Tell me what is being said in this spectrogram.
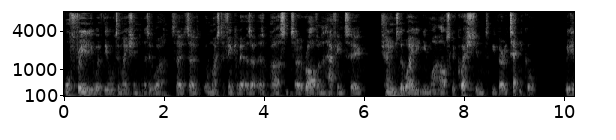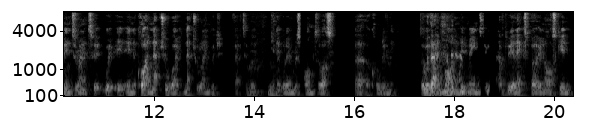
more freely with the automation, as it were. So, so almost to think of it as a, as a person. So rather than having to change the way that you might ask a question to be very technical, we can interact it with, it in a quite a natural way, natural language, effectively, yeah. and it will then respond to us uh, accordingly. So, with that in mind, it means you have to be an expert in asking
